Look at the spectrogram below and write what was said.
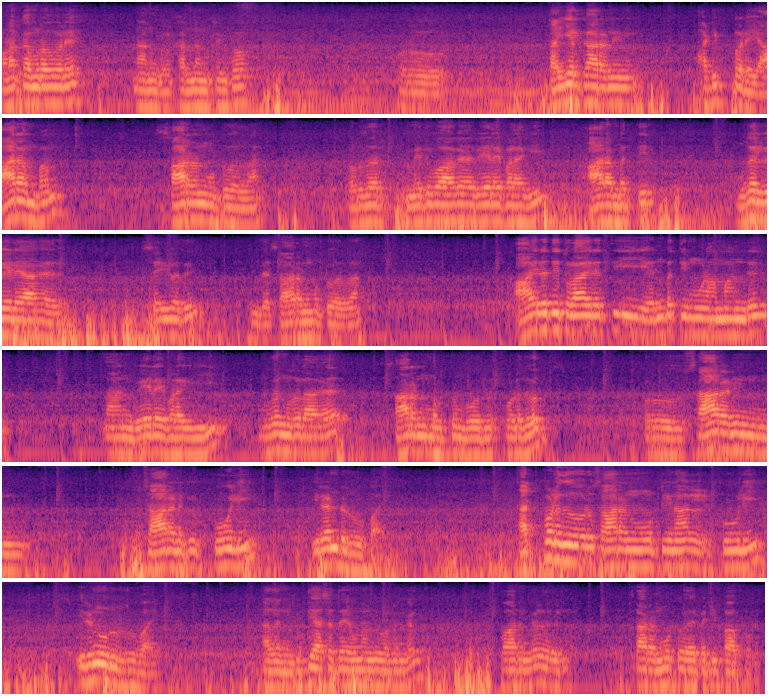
வணக்கம் உறவுகளே. நான் உங்கள் கண்ணன் ரிங்கோ. ஒரு தையல்காரனின் அடிப்படை ஆரம்பம் சாரன் மூட்டுவது தான் ஒருவர் மெதுவாக வேலை பழகி ஆரம்பத்தில் முதல் வேலையாக செய்வது இந்த சாரன் மூட்டுவது தான் ஆயிரத்தி தொள்ளாயிரத்தி எண்பத்தி மூணாம் ஆண்டு நான் வேலை பழகி முதன் முதலாக சாரன் மூட்டும் போது பொழுது ஒரு சாரனின் சாரனுக்கு கூலி இரண்டு ரூபாய். தற்பொழுது ஒரு சாரன் மூட்டினால் கூலி இருநூறு ரூபாய். அதன் வித்தியாசத்தை உணர்ந்து கொள்ளுங்கள். பாருங்கள் சாரன் மூட்டுவதை பற்றி பார்ப்போம்.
